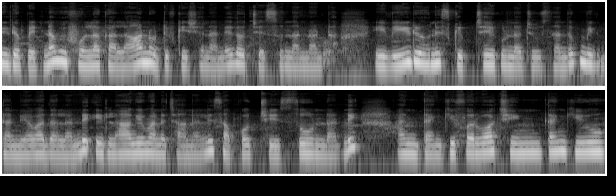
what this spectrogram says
వీడియో పెట్టినా మీ ఫోన్లోకి అలా నోటిఫికేషన్ అనేది వచ్చేస్తుంది అన్నమాట ఈ వీడియోని స్కిప్ చేయకుండా చూసినందుకు మీకు ధన్యవాదాలండి. ఇలాగే మన ఛానల్ని సపోర్ట్ సపోర్ట్ చేస్తూ ఉండండి. And thank you for watching. Thank you.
